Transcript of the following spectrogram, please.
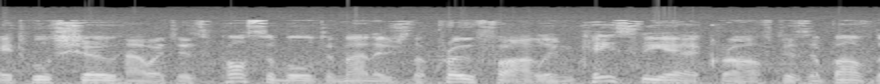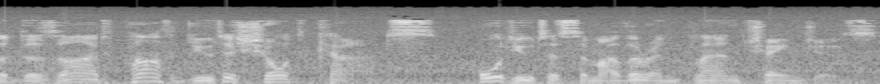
it will show how it is possible to manage the profile in case the aircraft is above the desired path due to shortcuts, or due to some other unplanned changes.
